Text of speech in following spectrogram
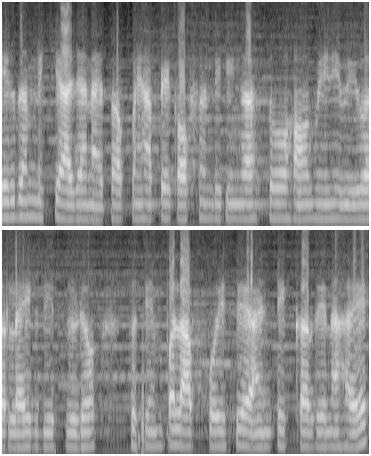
एकदम नीचे आ जाना है। तो आपको यहाँ पे एक ऑप्शन दिखेगा so how many viewer like this video तो सिंपल आपको इसे अनटिक कर देना है।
